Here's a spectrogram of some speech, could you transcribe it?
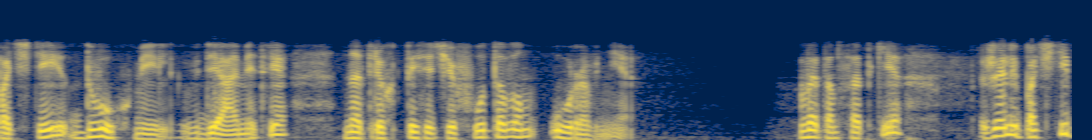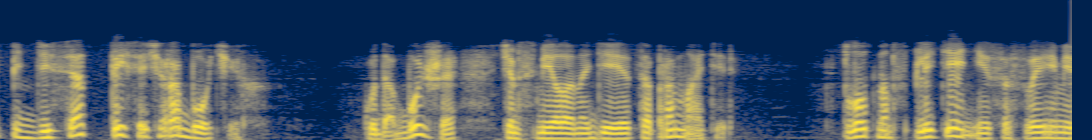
почти двух миль в диаметре на трехтысячефутовом уровне. В этом садке жили почти 50 тысяч рабочих, куда больше, чем смело надеяться про матерь. В плотном сплетении со своими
